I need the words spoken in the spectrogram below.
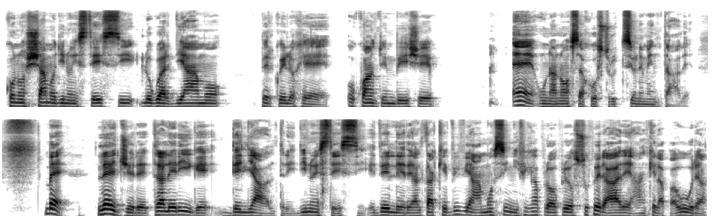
conosciamo di noi stessi lo guardiamo per quello che è o quanto invece è una nostra costruzione mentale. Beh, Leggere tra le righe degli altri, di noi stessi e delle realtà che viviamo significa proprio superare anche la paura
